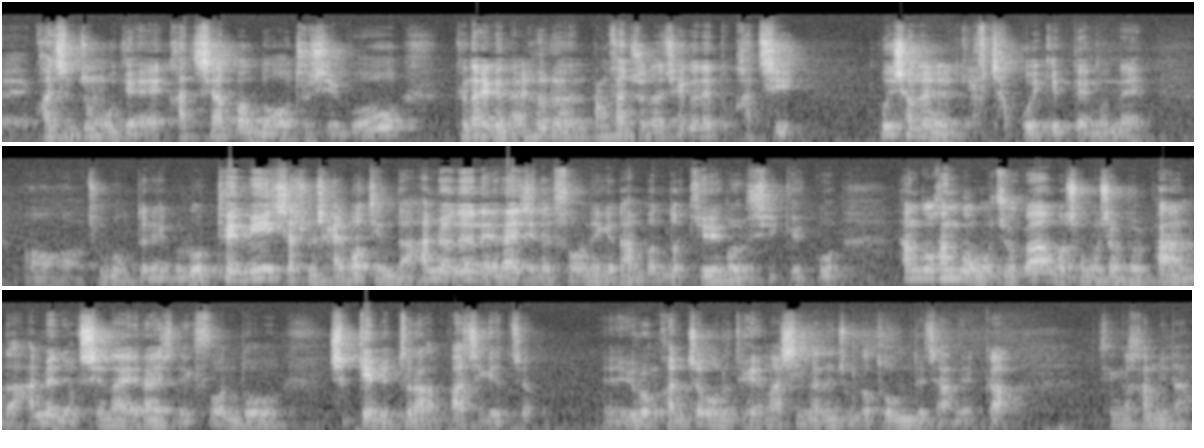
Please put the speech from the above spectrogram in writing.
예, 관심 종목에 같이 한번 넣어두시고 그날 그날 흐른 방산주는 최근에 또 같이 포지션을 계속 잡고 있기 때문에 어, 종목들의 뭐 로템이 진짜 좀 잘 버틴다 하면은 LIG 넥스원에게도 한 번 더 기회가 올 수 있겠고 한국항공우주가 뭐 정무점 돌파한다 하면 역시나 LIG 넥스원도 쉽게 밑으로 안 빠지겠죠. 예, 이런 관점으로 대응하시면 좀 더 도움되지 않을까 생각합니다.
